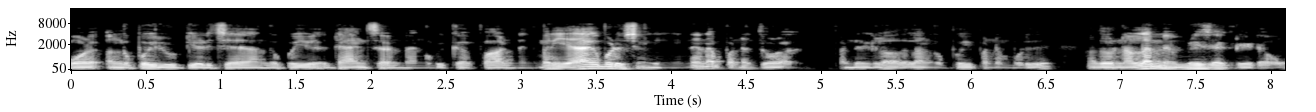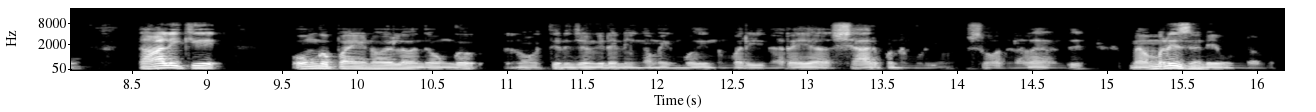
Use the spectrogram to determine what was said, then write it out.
போ அங்க போய் லூட்டி அடிச்ச, அங்க போய் டான்ஸ் ஆடின அங்க போய் க பாடுன, இந்த மாதிரி ஏகப்பட்ட விஷயம் நீங்க என்னென்ன பண்ண தோ பண்ணுவீங்களோ அதெல்லாம் அங்க போய் பண்ணும்பொழுது, அது ஒரு நல்ல மெமரிஸாக கிரியேட் ஆகும். நாளைக்கு உங்க பையனோ, இல்லை வந்து உங்க நோ தெரிஞ்சவங்ககிட்ட நீங்க அமைக்கும்போது இந்த மாதிரி நிறையா ஷேர் பண்ண முடியும். ஸோ அதனால வந்து மெமரிஸ் நிறைய உண்டாகும்.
